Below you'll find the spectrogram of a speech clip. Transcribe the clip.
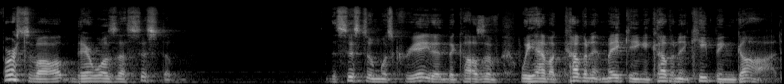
First of all, there was a system the system was created because of we have a covenant making and covenant keeping God.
